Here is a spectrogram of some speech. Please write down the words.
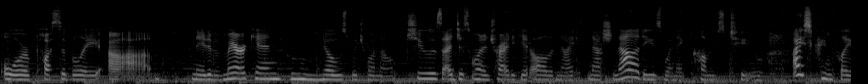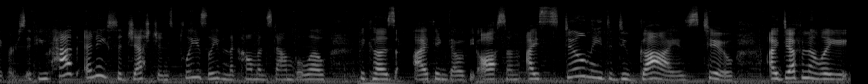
or possibly um, Native American. Who knows which one I'll choose? I just want to try to get all the nationalities when it comes to ice cream flavors. If you have any suggestions, please leave in the comments down below because I think that would be awesome. I still need to do guys too. I definitely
